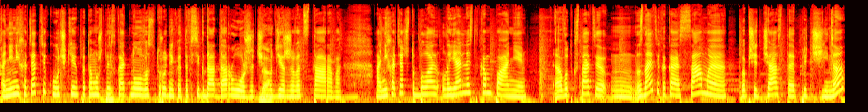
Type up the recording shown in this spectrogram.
они не хотят текучки, потому что искать нового сотрудника это всегда дороже, чем да. удерживать старого. Они хотят, чтобы была лояльность компании. А вот, кстати, знаете, какая самая вообще частая причина,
